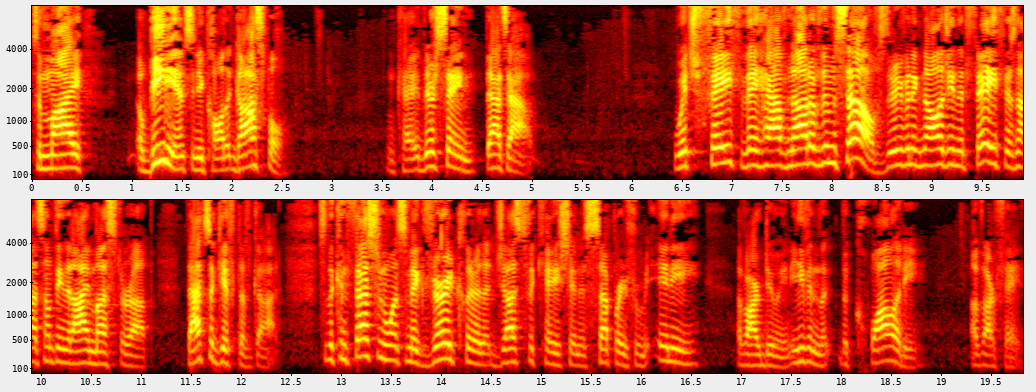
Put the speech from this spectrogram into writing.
to my obedience and you called it gospel. Okay? They're saying that's out. Which faith they have not of themselves. They're even acknowledging that faith is not something that I muster up. That's a gift of God. So the confession wants to make very clear that justification is separated from any of our doing, even the, the quality of our faith,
